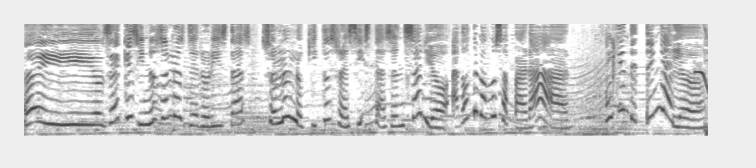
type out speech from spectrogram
Ay, o sea que si no son los terroristas, son los loquitos racistas, en serio, ¿a dónde vamos a parar? ¡Alguien deténgalo!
